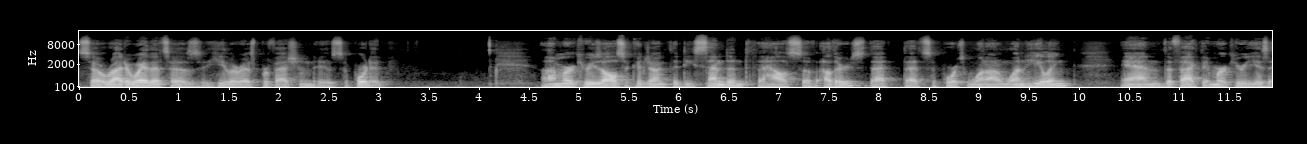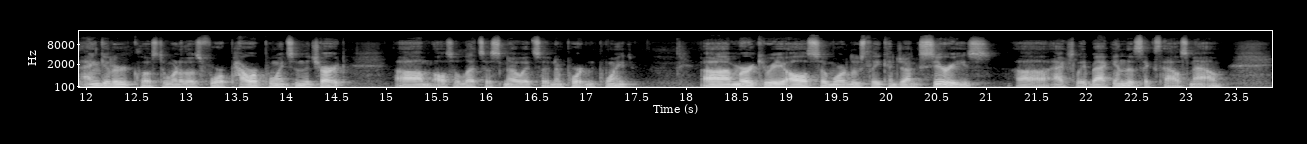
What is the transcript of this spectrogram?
So right away that says healer as profession is supported. Uh, Mercury is also conjunct the descendant, the house of others, that, that supports one-on-one healing. And the fact that Mercury is angular, close to one of those four power points in the chart, um, also lets us know it's an important point. Uh, Mercury also more loosely conjunct Ceres, uh, actually back in the sixth house now.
